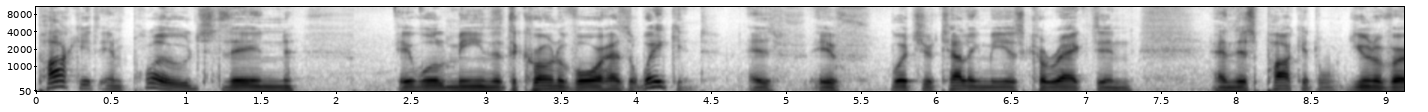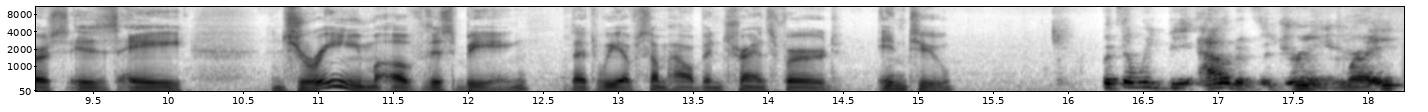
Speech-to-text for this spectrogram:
pocket implodes, then it will mean that the chronovore has awakened. If if what you're telling me is correct and and this pocket universe is a dream of this being that we have somehow been transferred into. But then we'd be out of the dream, right?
